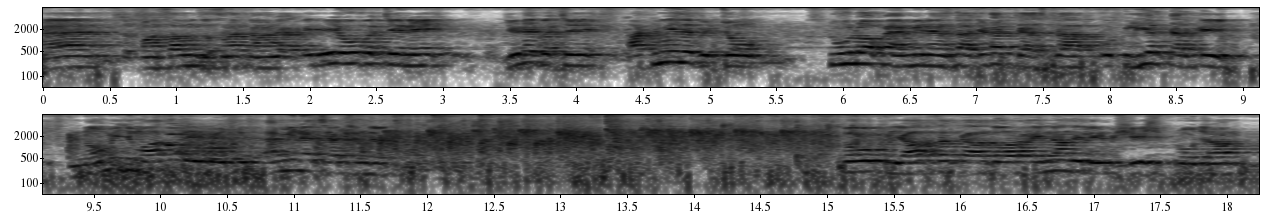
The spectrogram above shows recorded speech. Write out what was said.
ਮੈਂ ਸਰਪੰਚ ਸਾਹਿਬ ਨੂੰ ਦੱਸਣਾ ਚਾਹਾਂਗਾ ਕਿ ਇਹ ਉਹ ਬੱਚੇ ਨੇ ਜਿਹੜੇ ਬੱਚੇ 8ਵੀਂ ਦੇ ਵਿੱਚੋਂ ਸਕੂਲ ਆਫ ਐਮੀਨੈਂਸ ਦਾ ਜਿਹੜਾ ਟੈਸਟ ਆ, ਉਹ ਕਲੀਅਰ ਕਰਕੇ 9ਵੀਂ ਜਮਾਤ ਦੇ ਵਿੱਚ ਐਮੀਨੈਂਸ ਸੈਕਸ਼ਨ ਦੇ ਵਿੱਚ ਸੋ ਪੰਜਾਬ ਸਰਕਾਰ ਦੁਆਰਾ ਇਹਨਾਂ ਦੇ ਲਈ ਵਿਸ਼ੇਸ਼ ਪ੍ਰੋਗਰਾਮ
